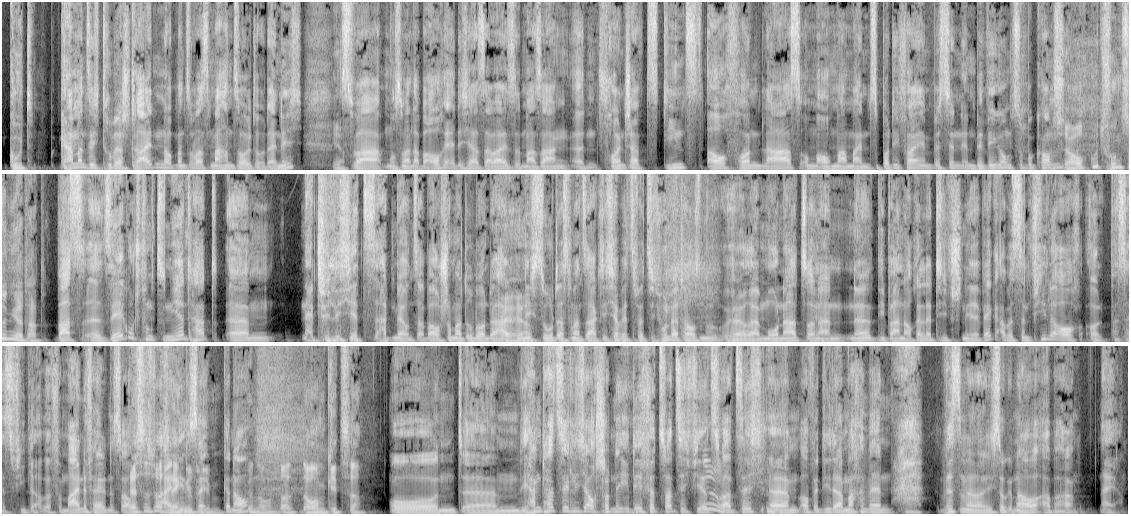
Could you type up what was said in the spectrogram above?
gut, kann man sich drüber streiten, ob man sowas machen sollte oder nicht. Ja. Zwar muss man aber auch ehrlicherweise mal sagen, ein Freundschaftsdienst auch von Lars, um auch mal meinen Spotify ein bisschen in Bewegung zu bekommen. was ja auch gut funktioniert hat. Was äh, sehr gut funktioniert hat, ähm, natürlich jetzt hatten wir uns aber auch schon mal drüber unterhalten, Ja, ja. nicht so, dass man sagt, ich habe jetzt plötzlich 100.000 Hörer im Monat, sondern ne, die waren auch relativ schnell weg. Aber es sind viele auch, oh, was heißt viele, aber für meine Verhältnisse auch Es ist was hängen einiges geblieben. Genau. genau da, darum geht's ja. Und ähm, wir haben tatsächlich auch schon eine Idee für 2024. Ähm, ob wir die da machen werden, ha, wissen wir noch nicht so genau, aber naja.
